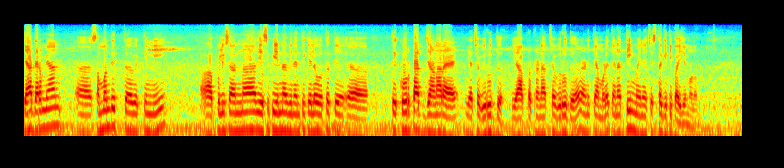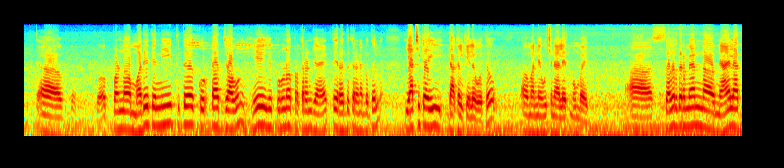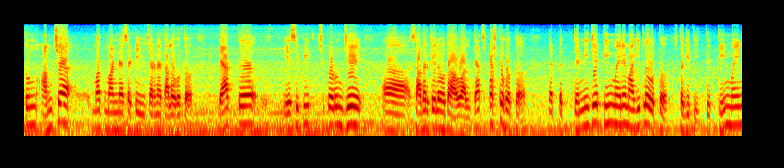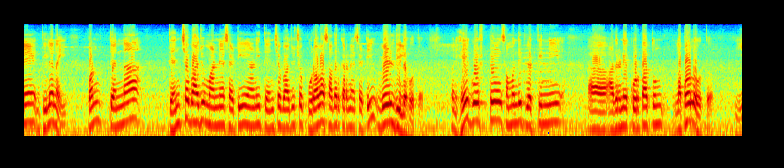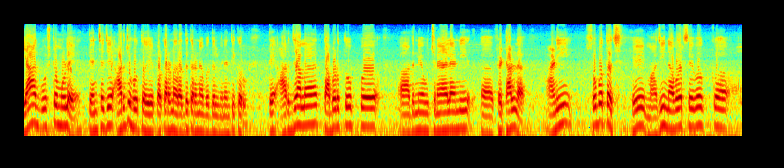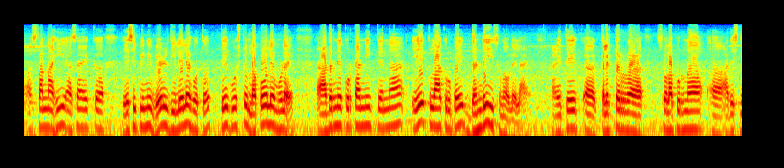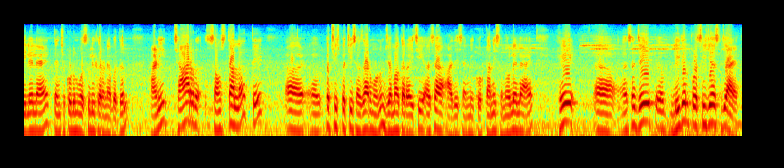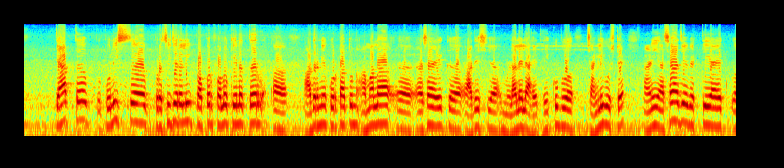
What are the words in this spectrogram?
त्या दरम्यान संबंधित व्यक्तींनी पोलिसांना ए सी पी यांना विनंती केलं होतं ते ते कोर्टात जाणार आहे याच्या विरुद्ध या प्रकरणाच्या विरुद्ध आणि त्यामुळे त्यांना तीन महिन्याची स्थगिती पाहिजे म्हणून. त्या- पण मध्ये त्यांनी तिथं कोर्टात जाऊन हे जे पूर्ण प्रकरण जे आहे ते रद्द करण्याबद्दल याचिकाही दाखल केलं होतं मान्य उच्च न्यायालयात मुंबईत. सदर दरम्यान न्यायालयातून आमच्या मत मांडण्यासाठी विचारण्यात आलं होतं. त्यात ए सी पीकडून जे सादर केलं होतं अहवाल त्यात स्पष्ट होतं त्यात त्यांनी जे तीन महिने मागितलं होतं स्थगिती ते तीन महिने दिलं नाही. पण त्यांना त्यांच्या बाजू मांडण्यासाठी आणि त्यांच्या बाजूचा पुरावा सादर करण्यासाठी वेळ दिलं होतं. पण हे गोष्ट संबंधित व्यक्तींनी आदरणीय कोर्टातून लपवलं होतं. या गोष्टमुळे त्यांचं जे अर्ज होतं हे प्रकरण रद्द करण्याबद्दल विनंती करून ते अर्जाला ताबडतोब आदरणीय उच्च न्यायालयाने फेटाळलं. आणि सोबतच हे माजी नगरसेवक असतानाही असा एक ए सी पीनी वेळ दिलेलं होतं. ते गोष्ट लपवल्यामुळे आदरणीय कोर्टांनी त्यांना एक लाख रुपये दंडही सुनावलेला आहे. आणि ते कलेक्टर सोलापूरनं आदेश दिलेले आहे त्यांच्याकडून वसुली करण्याबद्दल. आणि चार संस्थाला ते पच्चीस पच्चीस हजार म्हणून जमा करायची अशा आदेशांनी कोर्टाने सुनावलेल्या आहेत. हे असं जे लिगल प्रोसिजर्स जे आहे त्यात पोलीस प्रोसिजरली प्रॉपर फॉलो केलं तर आदरणीय कोर्टातून आम्हाला अशा असा एक आदेश मिळालेले आहेत. हे खूप चांगली गोष्ट आहे. आणि अशा जे व्यक्ती आहेत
